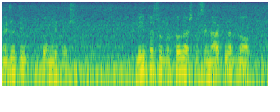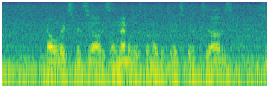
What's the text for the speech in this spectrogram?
Međutim, to nije točno. Nije točno zbog toga što se naknadno kao lex specialis, ali ne može se to nazvati lex specialis, su,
